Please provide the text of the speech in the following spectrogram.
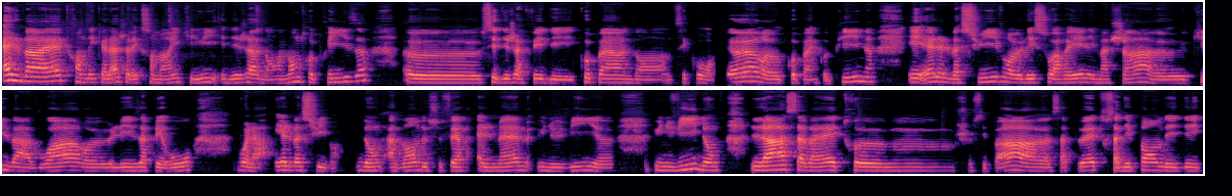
elle va être en décalage avec son mari qui lui est déjà dans l'entreprise, euh, s'est déjà fait des copains dans ses coworkers, euh, copains copines, et elle, elle va suivre les soirées, les machins euh, qu'il va avoir, euh, les apéros, voilà, et elle va suivre. Donc avant de se faire elle-même une vie, euh, une vie. Donc là, ça va être, euh, je sais pas, ça peut être, ça dépend du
